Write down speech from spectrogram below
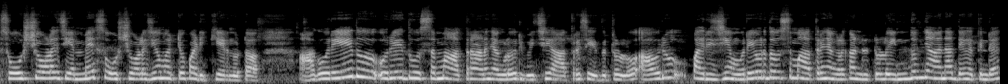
സോഷ്യോളജി എം എ സോഷ്യോളജിയോ മറ്റോ പഠിക്കുകയായിരുന്നു കേട്ടോ ആകെ ഒരേ ഒരേ ദിവസം മാത്രമാണ് ഞങ്ങൾ ഒരുമിച്ച് യാത്ര ചെയ്തിട്ടുള്ളൂ. ആ ഒരു പരിചയം ഒരേ ഒരു ദിവസം മാത്രമേ ഞങ്ങൾ കണ്ടിട്ടുള്ളൂ. ഇന്നും ഞാൻ അദ്ദേഹത്തിന്റെ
